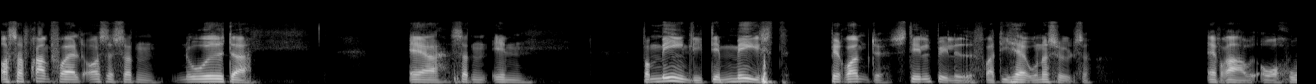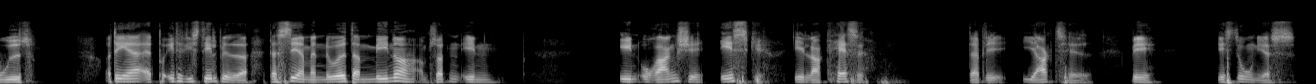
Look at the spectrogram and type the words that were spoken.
Og så frem for alt også sådan noget, der er sådan en formentlig det mest berømte stillbillede fra de her undersøgelser af vraget overhovedet. Og det er, at på et af de stillbilleder, der ser man noget, der minder om sådan en, en orange æske eller kasse, der blev iagtaget ved Estonias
